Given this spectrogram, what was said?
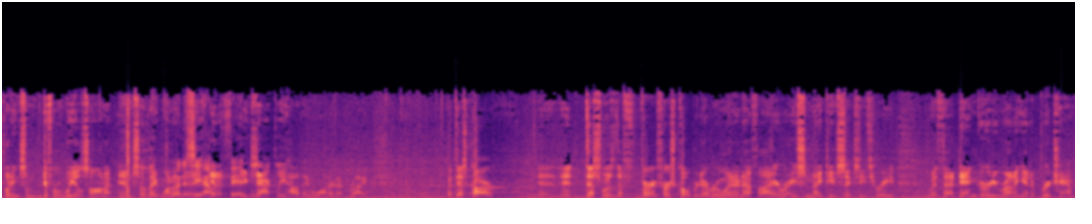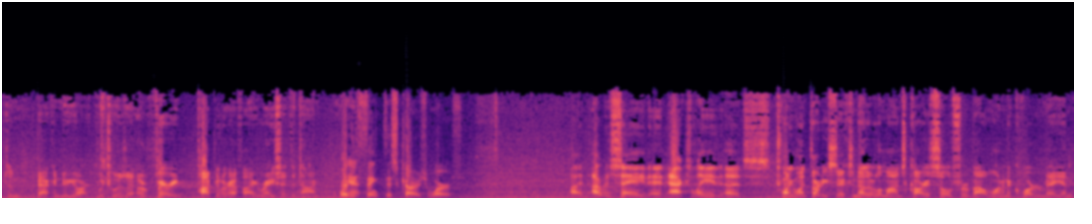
putting some different wheels on it, and so they wanted, wanted to, to see how get it fit exactly how they wanted it right. But this car, it, it, this was the very first Cobra to ever win an FIA race in 1963 with uh, Dan Gurney running it at Bridgehampton back in New York, which was a, a very popular FIA race at the time. What yeah. do you think this car is worth? I, I would say it actually uh, it's 2136, another Le Mans car. It sold for about one and a quarter million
